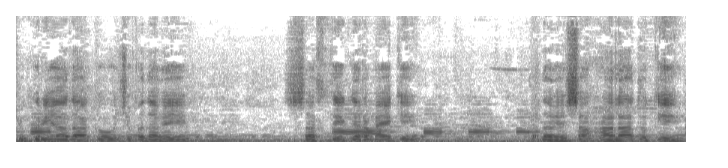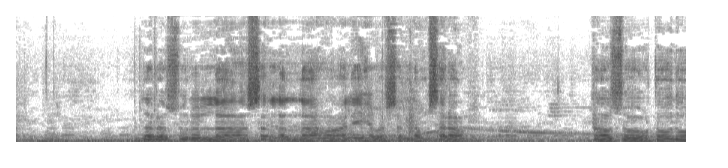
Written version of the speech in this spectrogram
شکریا ادا کوو چې په دغه سختې ګرمۍ کې په دغه سخت حالاتو کې د رسول الله صلی الله علیه وسلم سره تاسو ټولو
